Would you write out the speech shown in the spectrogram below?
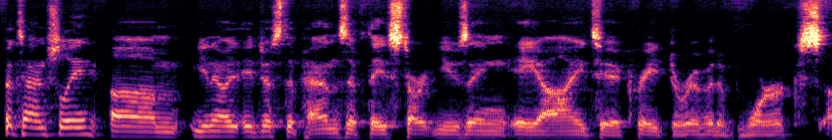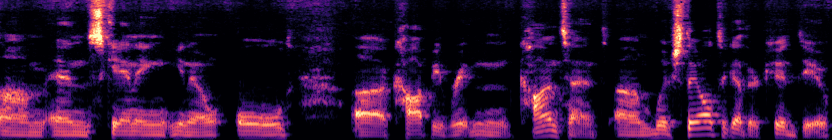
Potentially. Um, you know, it just depends if they start using AI to create derivative works um, and scanning, you know, old uh, copywritten content, um, which they altogether could do.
